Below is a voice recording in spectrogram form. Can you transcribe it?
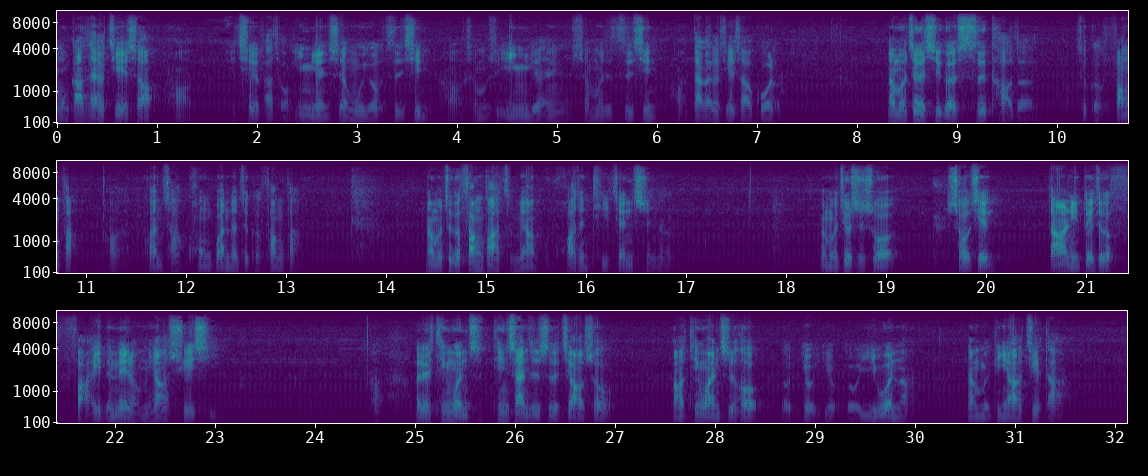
我们刚才有介绍，好，一切法从因缘生，无有自信。好，什么是因缘？什么是自信？好，大概都介绍过了。那么这是一个思考的这个方法，好，观察空观的这个方法。那么这个方法怎么样化成体真值呢？那么就是说，首先，当然你对这个法义的内容你要学习，好，而且听闻听善知识的教授，然后听完之后有有有有疑问呐，那么一定要解答，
